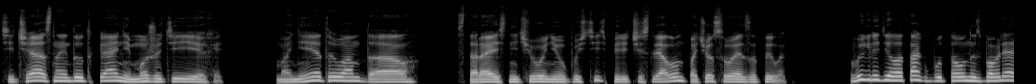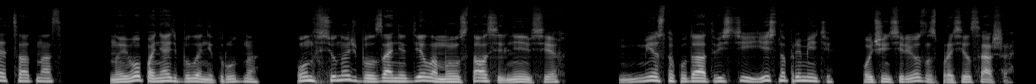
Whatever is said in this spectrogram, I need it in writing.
Сейчас найду ткани, можете ехать. «Монеты вам дал». Стараясь ничего не упустить, перечислял он, почесывая затылок. Выглядело так, будто он избавляется от нас. Но его понять было нетрудно. Он всю ночь был занят делом и устал сильнее всех. «Место, куда отвезти, есть на примете?» Очень серьезно спросил Саша.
